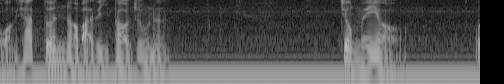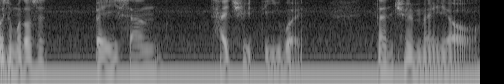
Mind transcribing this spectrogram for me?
往下蹲，然后把自己抱住呢？就没有为什么都是悲伤采取低位，但却没有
